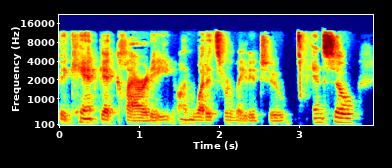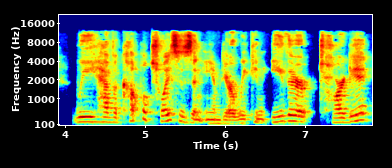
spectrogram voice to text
they can't get clarity on what it's related to. And so we have a couple choices in EMDR. We can either target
